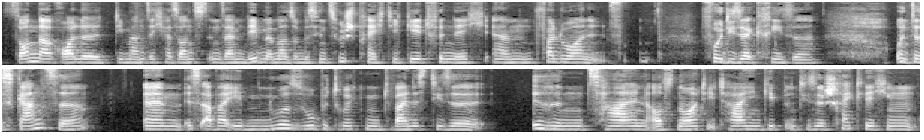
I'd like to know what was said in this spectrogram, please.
Sonderrolle, die man sich ja sonst in seinem Leben immer so ein bisschen zuspricht, die geht, finde ich, ähm, verloren vor dieser Krise. Und das Ganze ähm, ist aber eben nur so bedrückend, weil es diese irren Zahlen aus Norditalien gibt und diese schrecklichen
